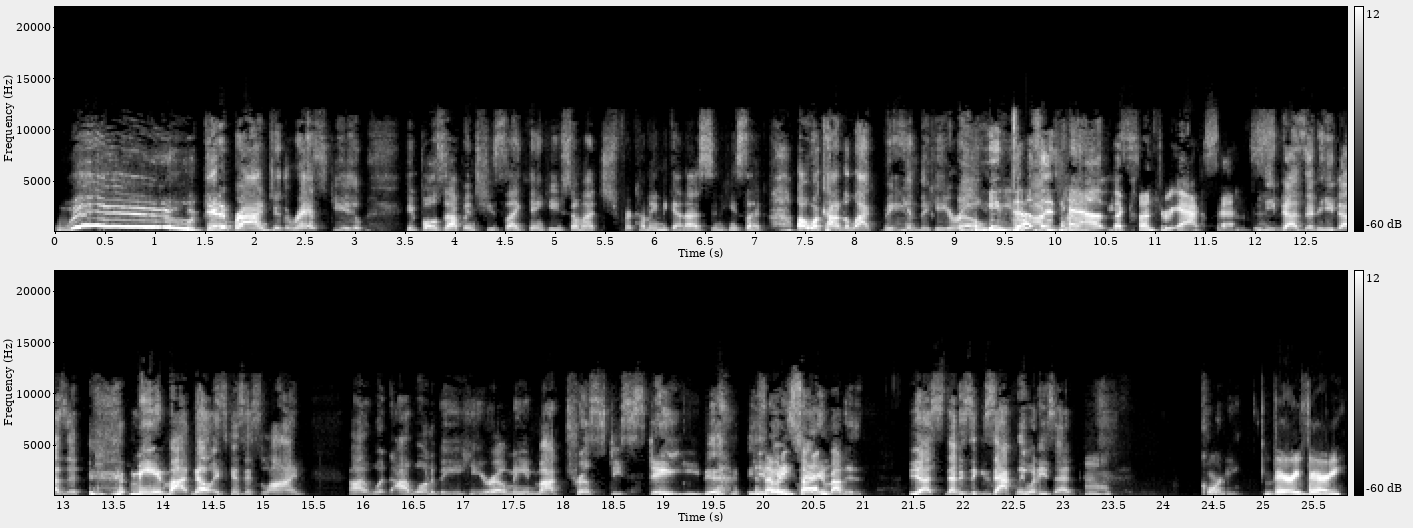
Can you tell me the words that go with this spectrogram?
Woo! Get it, Brian, to the rescue. he pulls up and she's like, "Thank you so much for coming to get us." And he's like, "Oh, I kind of like being the hero." He doesn't have the country accent. he doesn't. He doesn't. Me and my no, it's because it's line. I would. I want to be a hero. Me and my trusty steed. Is that what he he's talking about? His, yes, that is exactly what he said. Oh, Corny. very, very.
